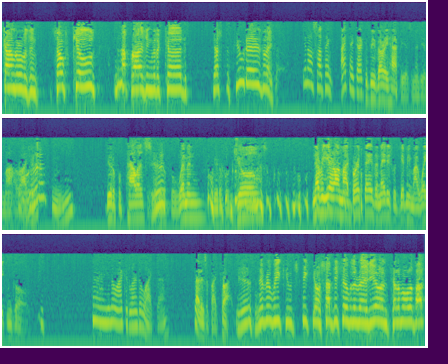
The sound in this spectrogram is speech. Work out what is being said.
scoundrel was himself killed in an uprising that occurred just a few days later. You know something? I think I could be very happy as an Indian Maharaja. Really? hmm Beautiful palace, Yeah. beautiful women, beautiful jewels. And every year on my birthday, the natives would give me my weight in gold. Eh, you know, I could learn to like that. That is, if I tried. Yes, and every week you'd speak your subjects over the radio and tell them all about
